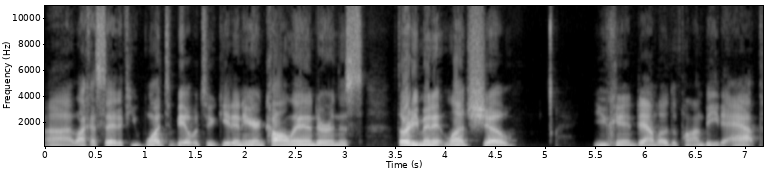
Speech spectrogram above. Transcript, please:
Uh, like I said, if you want to be able to get in here and call in during this 30 minute lunch show, you can download the Podbean app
